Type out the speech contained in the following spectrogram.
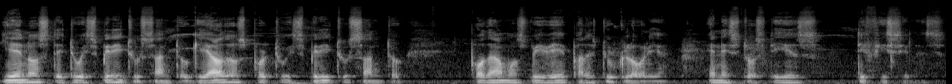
llenos de tu Espíritu Santo, guiados por tu Espíritu Santo, podamos vivir para tu gloria en estos días difíciles.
